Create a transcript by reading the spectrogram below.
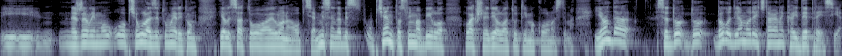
i, i ne želimo uopće ulaziti u meritum je li sad to ova ili ona opcija. Mislim da bi općenito svima bilo lakše djelovati u tim okolnostima. I onda se do, do, dogodi, ja reći, ta neka i depresija.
